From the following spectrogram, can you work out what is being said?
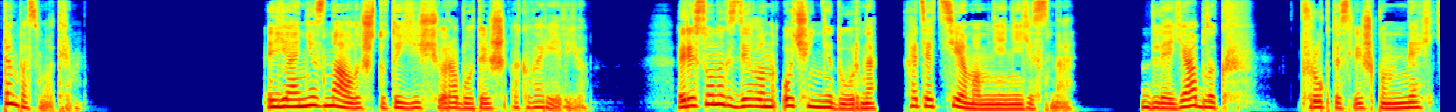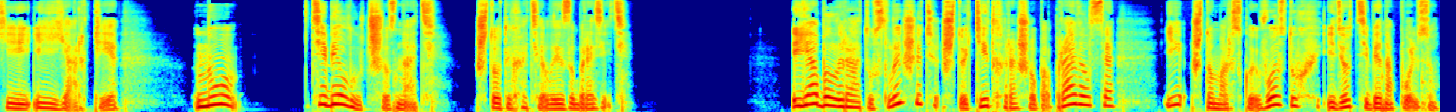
Там посмотрим. Я не знала, что ты еще работаешь акварелью. Рисунок сделан очень недурно, хотя тема мне не ясна. Для яблок фрукты слишком мягкие и яркие. Ну, Тебе лучше знать, что ты хотела изобразить. Я был рад услышать, что Кит хорошо поправился и что морской воздух идет тебе на пользу.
